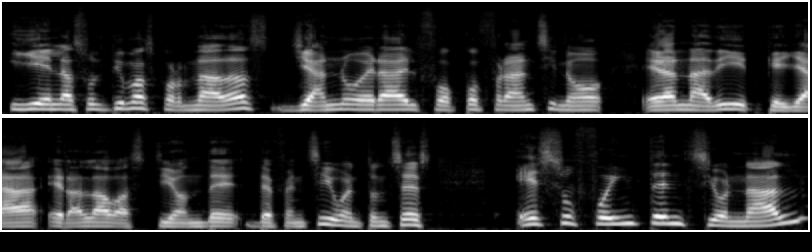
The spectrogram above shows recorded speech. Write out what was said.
Y en las últimas jornadas ya no era el foco Fran, sino era Nadid, que ya era la bastión de, defensivo. Entonces, ¿eso fue intencional?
